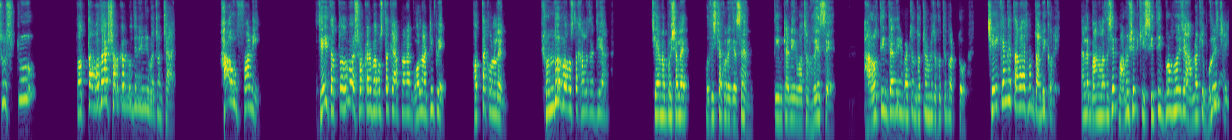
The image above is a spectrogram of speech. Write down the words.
সুষ্ঠু, তত্ত্বাবধায়ক সরকার অধীনে নির্বাচন চায়, হাউ ফানি! যেই তত্ত্বাবধায়ক সরকার ব্যবস্থাকে আপনারা গলা টিপে হত্যা করলেন, সুন্দর ব্যবস্থা খালেদা জিয়া ছিয়ানব্বই সালে প্রতিষ্ঠা করে গেছেন। তিনটা নির্বাচন হয়েছে, আরও তিনটা নির্বাচন দশটা নির্বাচন হতে পারতো। সেইখানে তারা এখন দাবি করে। তাহলে বাংলাদেশের মানুষের কি স্মৃতিভ্রম হয়ে যায়? আমরা কি ভুলে যাই?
